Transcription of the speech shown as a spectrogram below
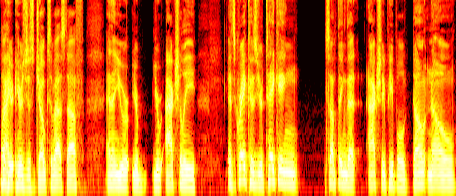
like Right. here- here's just jokes about stuff, and then you're you're you're actually. It's great because you're taking something that actually people don't know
